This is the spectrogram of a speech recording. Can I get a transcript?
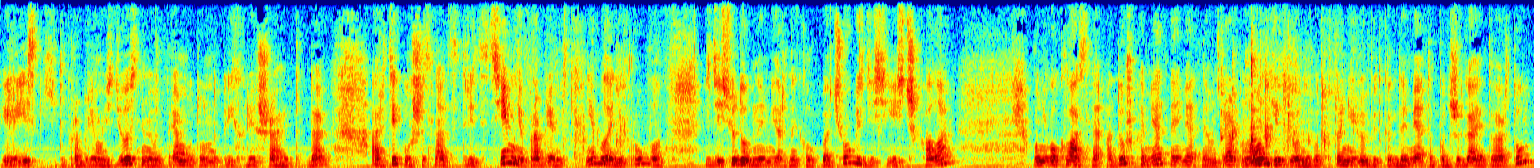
или есть какие-то проблемы с деснами, вот прям вот он их решает. Да? Артикул 1637, у меня проблем таких не было, я не пробовала. Здесь удобный мерный колпачок, здесь есть шкала. У него классная одушка, мятная-мятная. Он прям, но он ядреный. Вот кто не любит, когда мята поджигает во рту,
